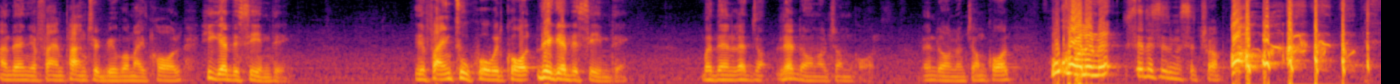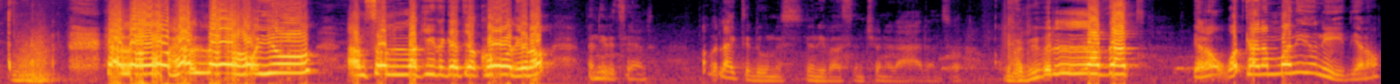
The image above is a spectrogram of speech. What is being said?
And then you find Patrick Bigo might call, he get the same thing. You find TUCO would call, they get the same thing. But then let, let Donald Trump call. Then Donald Trump call, who calling me? Say this is Mr. Trump. Oh! hello, hello, how are you? I'm so lucky to get your call, you know? And he would say, I would like to do Miss Universe in Trinidad and so. But we would love that. You know, what kind of money you need, you know?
